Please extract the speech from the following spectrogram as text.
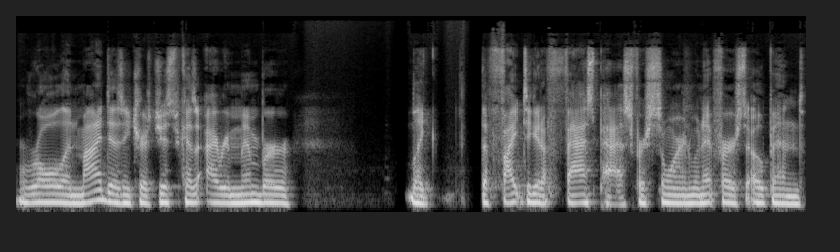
role in my Disney trips, just because I remember like the fight to get a fast pass for Soarin' when it first opened,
